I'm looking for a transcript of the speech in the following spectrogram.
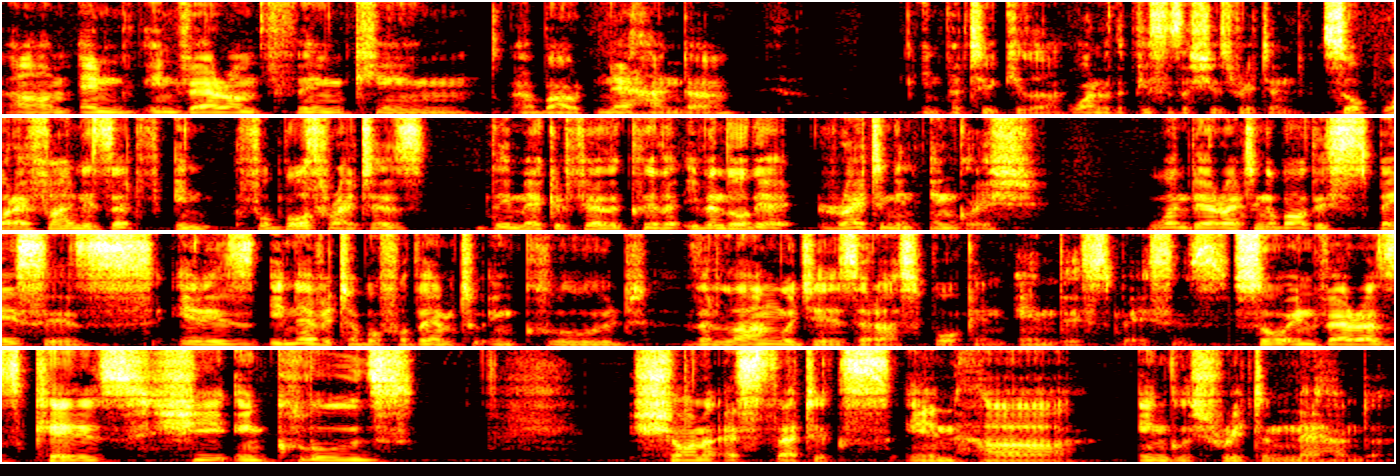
Um, and in Vera, I'm thinking about Nehanda, in particular, one of the pieces that she's written. So what I find is that in for both writers, they make it fairly clear that even though they're writing in English, when they're writing about these spaces, it is inevitable for them to include the languages that are spoken in these spaces. So in Vera's case, she includes Shona aesthetics in her English written Nehanda.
